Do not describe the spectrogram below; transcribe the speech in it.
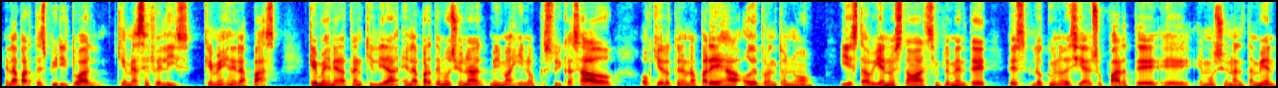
en la parte espiritual, qué me hace feliz, qué me genera paz, qué me genera tranquilidad, en la parte emocional, me imagino que estoy casado o quiero tener una pareja o de pronto no, y está bien o está mal, simplemente es lo que uno decía en su parte eh, emocional también.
